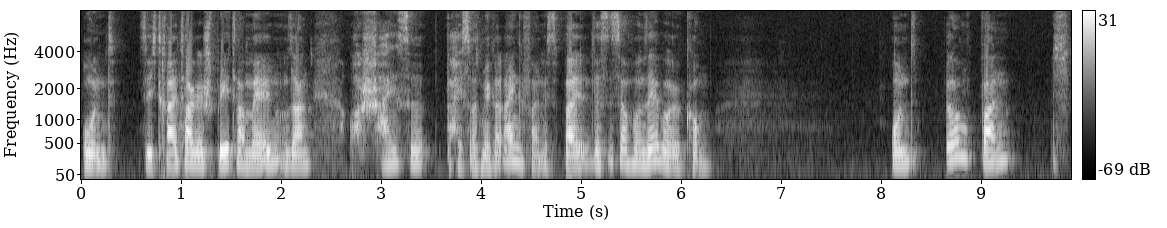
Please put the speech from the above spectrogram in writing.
und sich drei Tage später melden und sagen, oh scheiße, weißt du, was mir gerade eingefallen ist, weil das ist ja von selber gekommen. Und irgendwann, ich,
